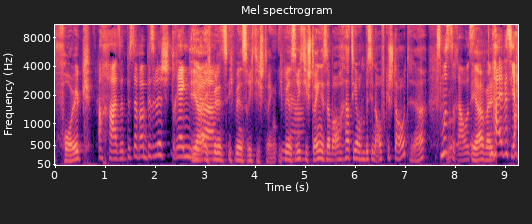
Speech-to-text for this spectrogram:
Volk. Ach, Hase, bist aber ein bisschen streng hier. Ja, ich bin jetzt, ich bin jetzt richtig streng. Ich bin Ja. jetzt richtig streng, ist aber auch, hat sich auch ein bisschen aufgestaut, ja. Es musste raus. Ja, weil- Ein halbes Jahr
